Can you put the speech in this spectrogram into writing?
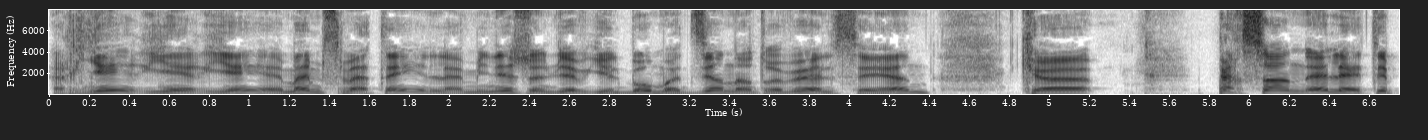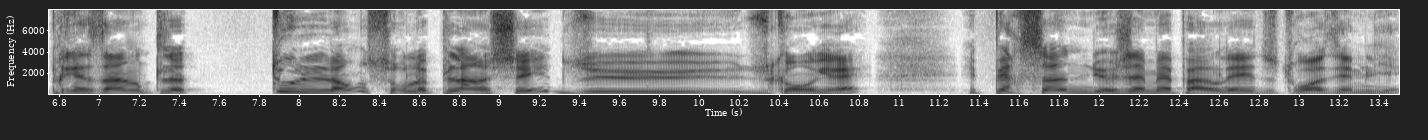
Rien, rien, rien. Même ce matin, la ministre Geneviève Guilbeault m'a dit en entrevue à LCN que personne, elle, a été présente tout le long sur le plancher du, Congrès et personne ne lui a jamais parlé du troisième lien.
